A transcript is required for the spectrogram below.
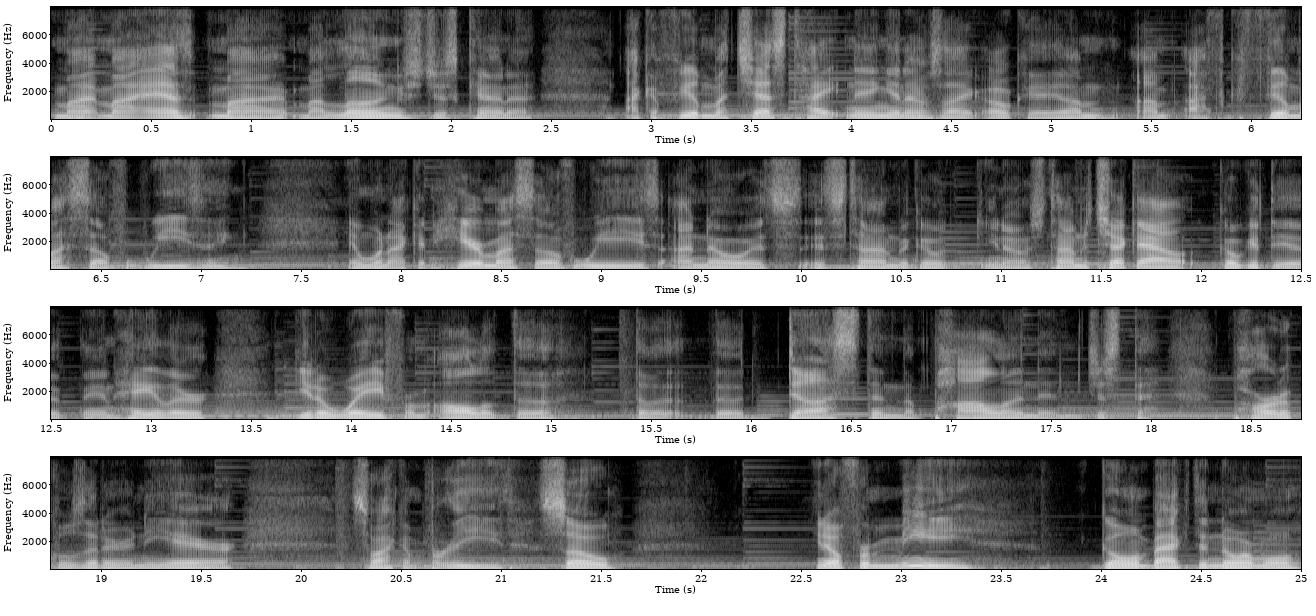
my, my, ass, my, my lungs just kind of, I could feel my chest tightening. And I was like, okay, I'm, I'm, I feel myself wheezing and when I can hear myself wheeze, I know it's it's time to go. You know, it's time to check out. Go get the, the inhaler, get away from all of the, the the dust and the pollen and just the particles that are in the air, so I can breathe. So, you know, for me, going back to normal,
